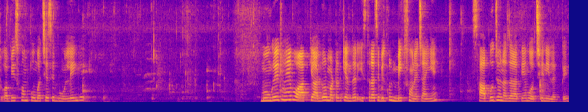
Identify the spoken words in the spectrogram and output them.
तो अभी इसको हम खूब अच्छे से भून लेंगे। मोंगरे जो हैं वो आपके आलू और मटर के अंदर इस तरह से बिल्कुल मिक्स होने चाहिए। साबुत जो नज़र आते हैं वो अच्छे नहीं लगते।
